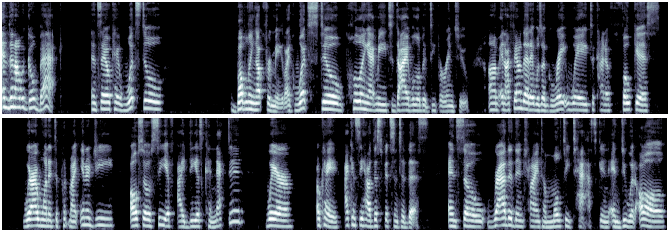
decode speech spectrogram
and then I would go back and say, okay, what's still bubbling up for me? Like what's still pulling at me to dive a little bit deeper into? Um, and I found that it was a great way to kind of focus where I wanted to put my energy, also see if ideas connected, where, okay, I can see how this fits into this. And so rather than trying to multitask and, and do it all,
